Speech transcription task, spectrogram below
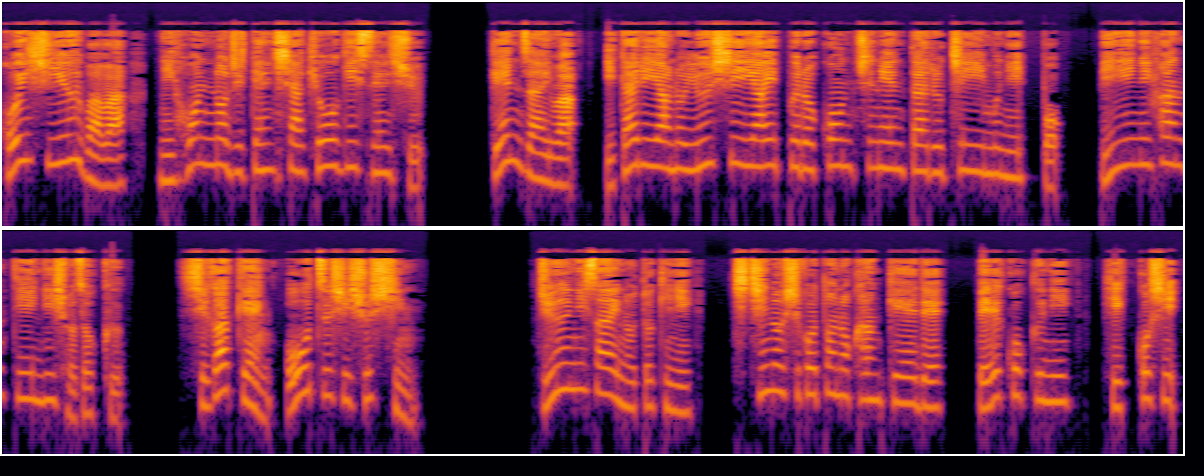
小石優馬は日本の自転車競技選手。現在はイタリアの UCI プロコンチネンタルチームニッポ B ニファンティに所属。滋賀県大津市出身。12歳の時に父の仕事の関係で米国に引っ越し、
